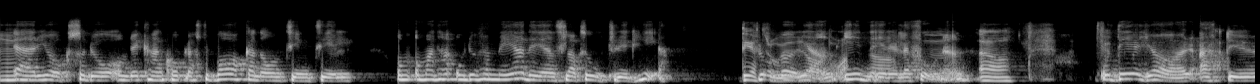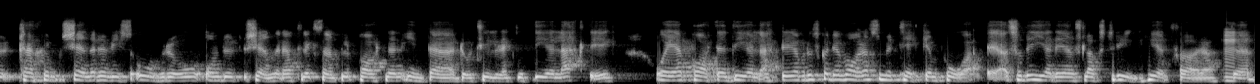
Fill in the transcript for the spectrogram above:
Mm. är ju också då om det kan kopplas tillbaka någonting till om, om, man har, om du har med dig en slags otrygghet Det från tror jag början då. in ja. i relationen. Ja. Och det gör att du kanske känner en viss oro om du känner att till exempel partnern inte är då tillräckligt delaktig. Och är partnern delaktig, ja, då ska det vara som ett tecken på, alltså det ger dig en slags trygghet för att Mm.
